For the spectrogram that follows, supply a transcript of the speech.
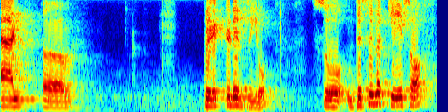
and uh, predicted is 0 so this is a case of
